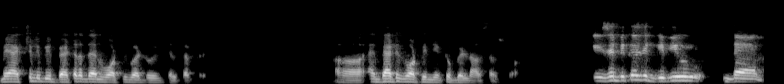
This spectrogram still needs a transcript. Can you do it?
may actually be better than what we were doing till February. Uh, and that is what we need to build ourselves for. Is it because it give you the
